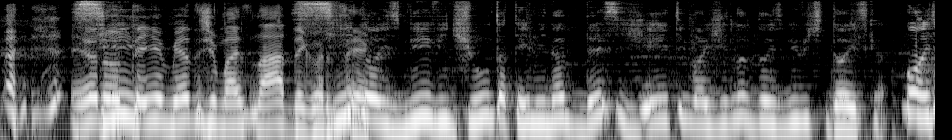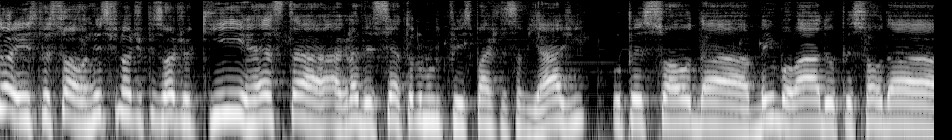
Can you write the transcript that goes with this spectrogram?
Eu Se- não tenho medo de mais nada, Igor Se Seco. 2021 tá terminando desse jeito, imagina 2022, cara. Bom, então é isso, pessoal. Nesse final de episódio aqui, resta agradecer a todo mundo que fez parte dessa viagem. O pessoal da Bem Bolado, o pessoal da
